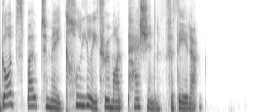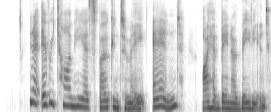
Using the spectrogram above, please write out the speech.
God spoke to me clearly through my passion for theatre. You know, every time He has spoken to me and I have been obedient,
